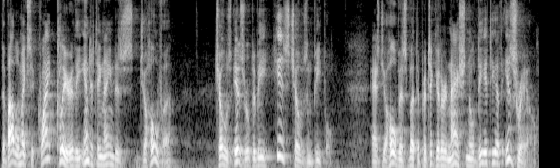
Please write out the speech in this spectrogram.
The Bible makes it quite clear the entity named as Jehovah chose Israel to be his chosen people, as Jehovah's but the particular national deity of Israel.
